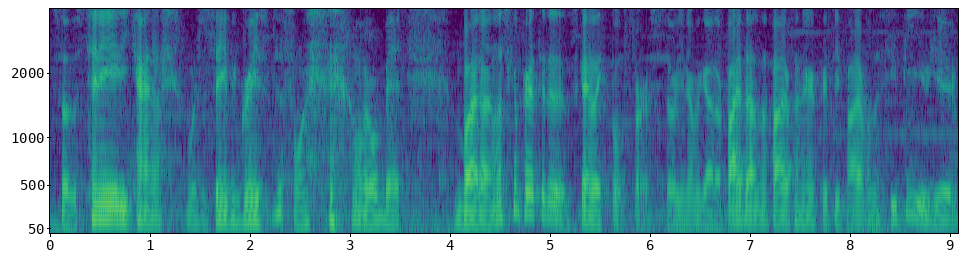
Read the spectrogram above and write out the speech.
so this 1080 kind of was a saving grace this one a little bit but uh, let's compare it to the Skylake build first. So, you know, we got a 5,555 on the CPU here.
